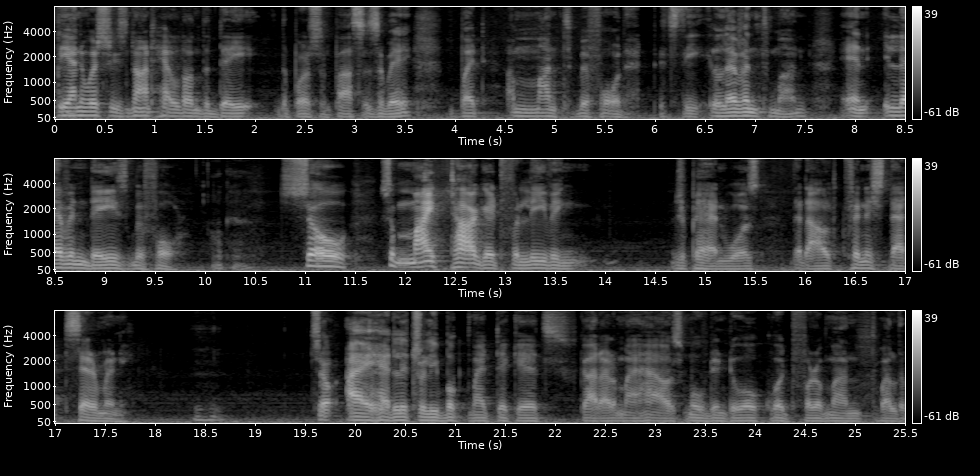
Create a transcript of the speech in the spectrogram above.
The anniversary is not held on the day the person passes away, but a month before that. It's the 11th month and 11 days before. Okay. So, so my target for leaving Japan was that I'll finish that ceremony. So I had literally booked my tickets, got out of my house, moved into Oakwood for a month while the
